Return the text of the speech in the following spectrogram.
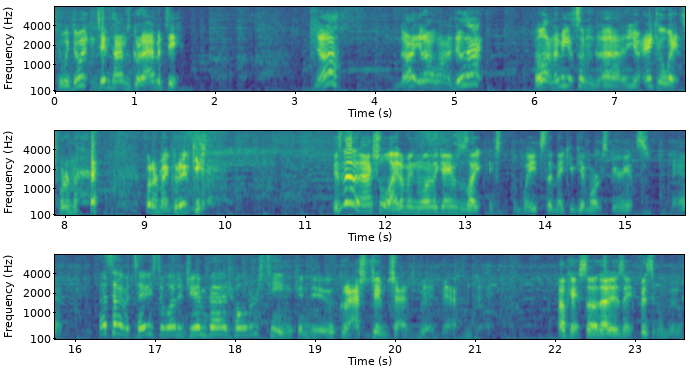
Can we do it in 10 times gravity? No? No, you don't want to do that? Hold on, let me get some uh, your ankle weights for my for my Grookey. Isn't that an actual item in one of the games? Is like weights that make you get more experience? Yeah. Let's have a taste of what a gym badge holder's team can do. Crash Gym Chad. blah, blah, blah. Okay, so that is a physical move.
